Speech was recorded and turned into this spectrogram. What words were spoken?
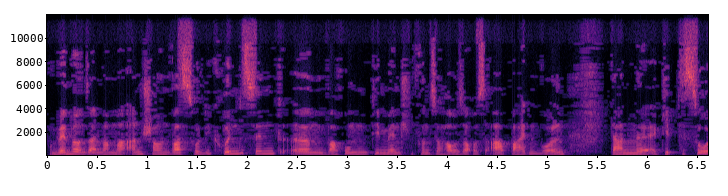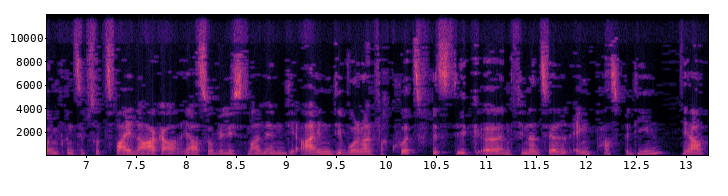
und wenn wir uns einfach mal anschauen, was so die Gründe sind, ähm, warum die Menschen von zu Hause aus arbeiten wollen, dann äh, gibt es so im Prinzip so zwei Lager. Ja, so will ich es mal nennen. Die einen, die wollen einfach kurzfristig äh, einen finanziellen Engpass bedienen. Ja,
